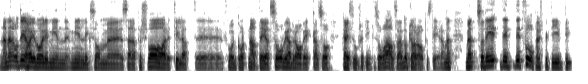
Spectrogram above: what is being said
Nej, men och det har ju varit min, min liksom, eh, så här, försvar till att eh, få en kort natt. Det är att sover jag bra veckan så kan jag i stort sett inte sova alls och ändå klara av att prestera. Men, men så det, är- det, det är två perspektiv till,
